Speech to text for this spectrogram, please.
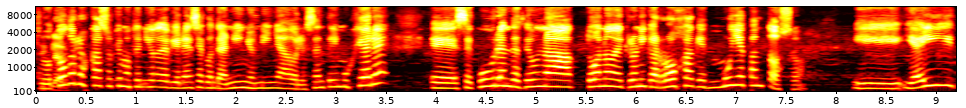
como todos los casos que hemos tenido de violencia contra niños, niñas, adolescentes y mujeres, eh, se cubren desde un tono de crónica roja que es muy espantoso. Y, ahí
